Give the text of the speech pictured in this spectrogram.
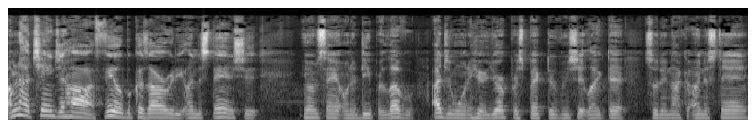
I'm not changing how I feel because I already understand shit, you know what I'm saying, on a deeper level. I just want to hear your perspective and shit like that so then I can understand,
